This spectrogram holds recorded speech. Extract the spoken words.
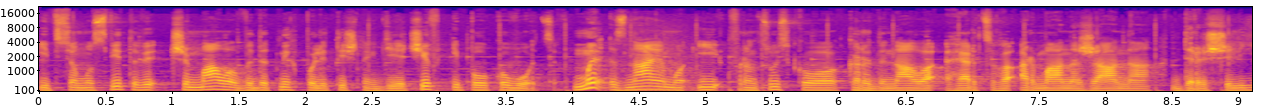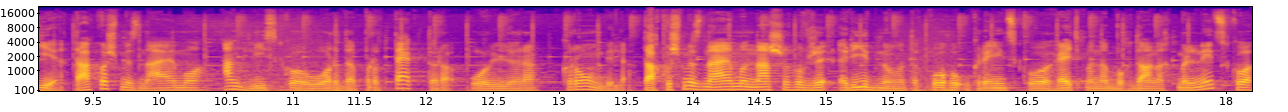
і всьому світові чимало видатних політичних діячів і полководців. Ми знаємо і французького кардинала герцога Армана Жана де Ришельє. Також ми знаємо англійського лорда-протектора Оллера Кромвеля. Також ми знаємо нашого вже рідного такого українського гетьмана Богдана Хмельницького,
